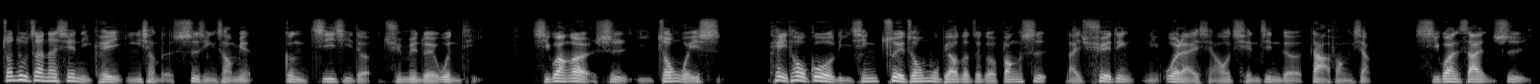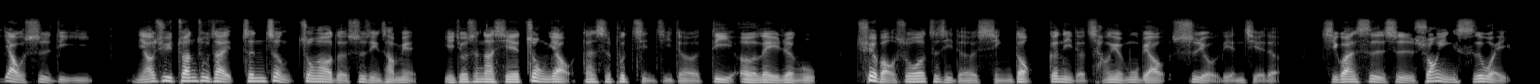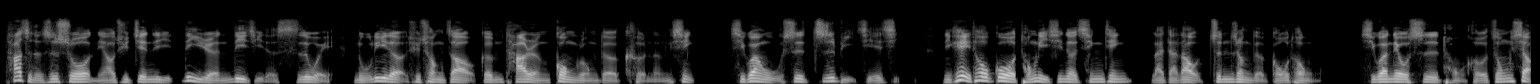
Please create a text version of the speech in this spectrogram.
专注在那些你可以影响的事情上面，更积极的去面对问题。习惯二是以终为始，可以透过理清最终目标的这个方式，来确定你未来想要前进的大方向。习惯三是要事第一，你要去专注在真正重要的事情上面，也就是那些重要但是不紧急的第二类任务，确保说自己的行动跟你的长远目标是有连结的。习惯四是双赢思维，它指的是说你要去建立利人利己的思维，努力的去创造跟他人共荣的可能性。习惯五是知彼解己，你可以透过同理心的倾听来达到真正的沟通。习惯六是统合综效，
